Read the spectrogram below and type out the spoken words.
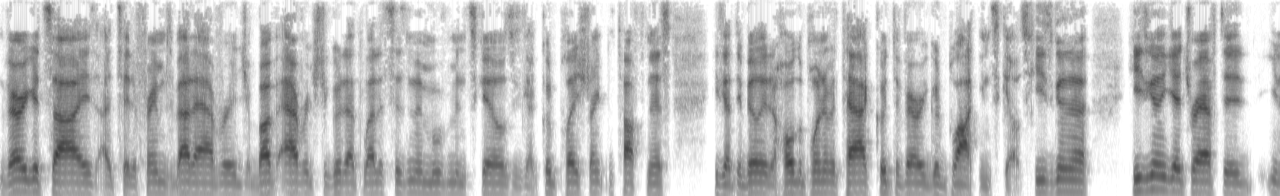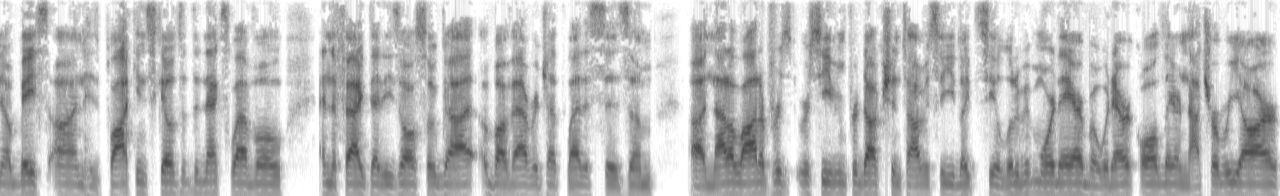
very good size. I'd say the frame's about average, above average to good athleticism and movement skills. He's got good play strength and toughness. He's got the ability to hold the point of attack, good to very good blocking skills. He's gonna he's gonna get drafted, you know, based on his blocking skills at the next level and the fact that he's also got above average athleticism. Uh, not a lot of pre- receiving production. So obviously, you'd like to see a little bit more there. But with Erick All there, not sure where you are.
